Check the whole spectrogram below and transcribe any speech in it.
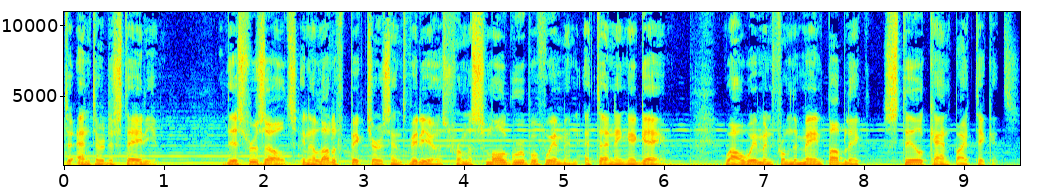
to enter the stadium. This results in a lot of pictures and videos from a small group of women attending a game, while women from the main public still can't buy tickets.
